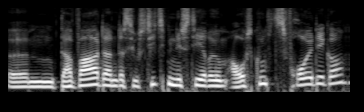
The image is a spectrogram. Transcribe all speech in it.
Ähm, da war dann das Justizministerium auskunftsfreudiger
